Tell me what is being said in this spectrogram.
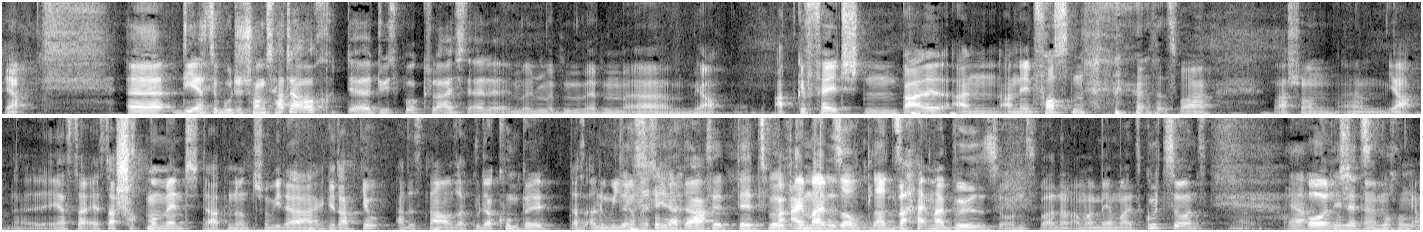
Ja. Äh, die erste gute Chance hatte auch der Duisburg gleich, äh, mit, dem ähm, ja, abgefälschten Ball an, an den Pfosten. das war, war schon ähm, ja, erster, erster Schockmoment. Da hatten wir uns schon wieder gedacht, jo, alles klar, unser guter Kumpel, das Aluminium ist wieder da. Der, der War einmal, ist auf dem Platz. war einmal böse zu uns, war dann auch mal mehrmals gut zu uns. Ja, Und, in den letzten ähm, Wochen ja.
